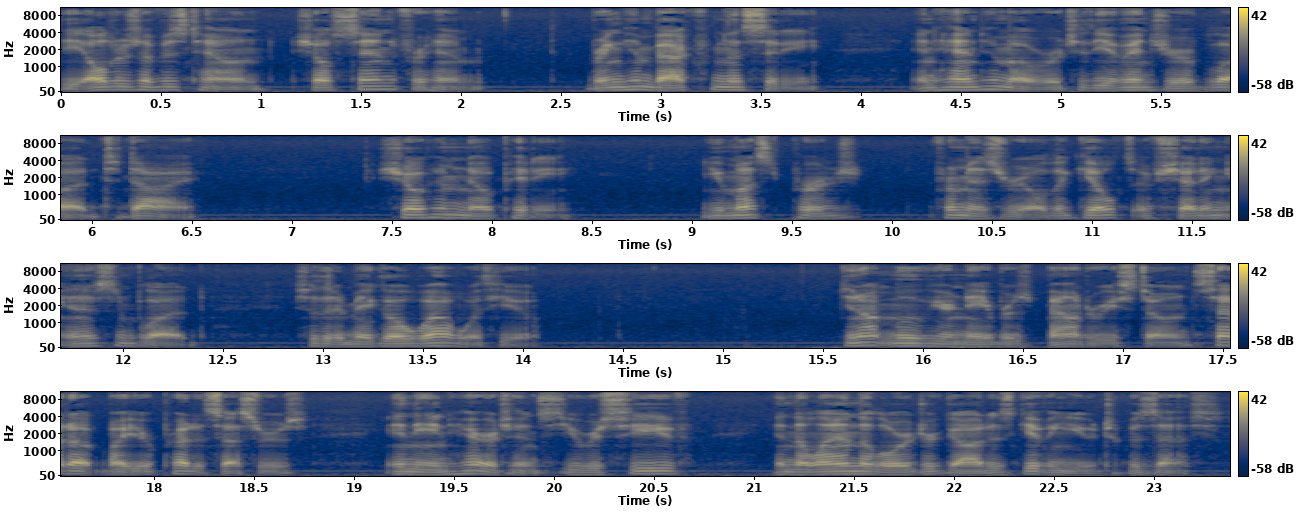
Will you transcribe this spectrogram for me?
the elders of his town shall send for him, bring him back from the city, and hand him over to the avenger of blood to die. Show him no pity. You must purge from Israel the guilt of shedding innocent blood, so that it may go well with you. Do not move your neighbor's boundary stone set up by your predecessors in the inheritance you receive in the land the Lord your God is giving you to possess.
